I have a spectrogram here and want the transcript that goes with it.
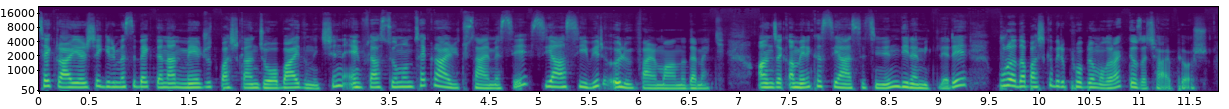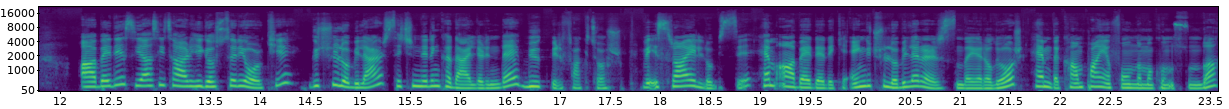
Tekrar yarışa girmesi beklenen mevcut başkan Joe Biden için enflasyonun tekrar yükselmesi siyasi bir ölüm fermanı demek. Ancak Amerika siyasetinin dinamikleri burada başka bir problem olarak göze çarpıyor. ABD siyasi tarihi gösteriyor ki güçlü lobiler seçimlerin kaderlerinde büyük bir faktör ve İsrail lobisi hem ABD'deki en güçlü lobiler arasında yer alıyor hem de kampanya fonlama konusunda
